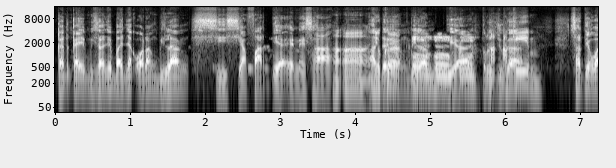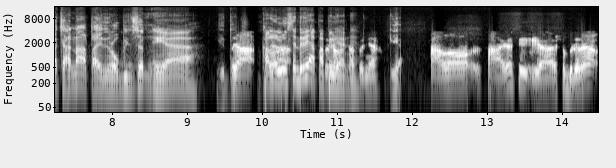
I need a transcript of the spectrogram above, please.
Kan kayak misalnya banyak orang bilang si Syafat ya NSH. Heeh, Ada Newkirk. yang bilang Hmm, ya, hmm. terus juga Hakim. Satya Wacana, Tyree Robinson Iya. gitu. Ya, Kalau ya, lu sendiri apa pilihannya? Satunya. Iya. Kalau saya sih ya sebenarnya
